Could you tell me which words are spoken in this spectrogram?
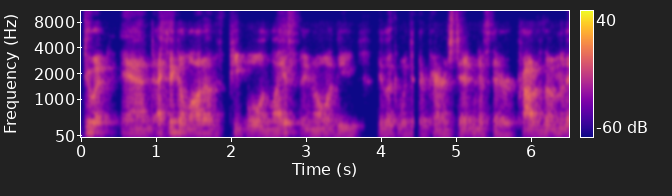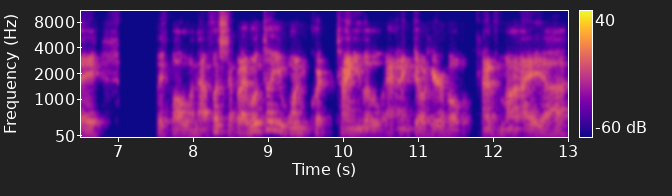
do it. And i think a lot of people in life you know the they look at what their parents did and if they're proud of them they they follow in that footstep. But i will tell you one quick tiny little anecdote here about kind of my uh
